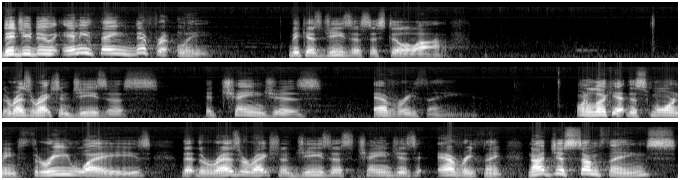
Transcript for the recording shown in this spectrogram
Did you do anything differently because Jesus is still alive? The resurrection of Jesus, it changes everything. I want to look at this morning three ways that the resurrection of Jesus changes everything. Not just some things,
